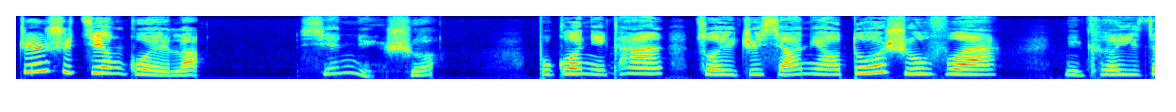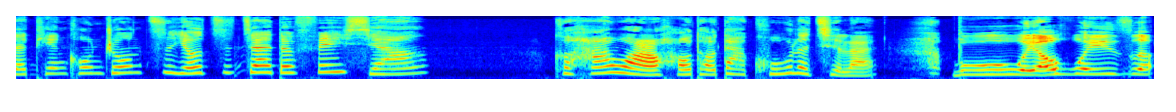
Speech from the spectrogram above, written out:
真是见鬼了！仙女说：“不过你看，做一只小鸟多舒服啊！你可以在天空中自由自在的飞翔。”可哈瓦尔嚎啕大哭了起来：“不，我要灰色！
